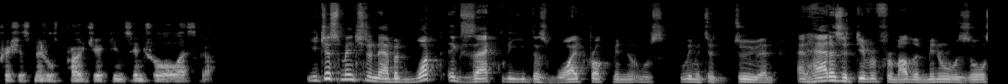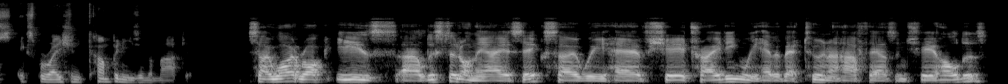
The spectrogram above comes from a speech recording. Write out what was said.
precious metals project in central Alaska. You just mentioned now, but what exactly does White Rock Minerals Limited do, and, and how does it differ from other mineral resource exploration companies in the market? So White Rock is uh, listed on the ASX. So we have share trading. We have about two and a half thousand shareholders.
